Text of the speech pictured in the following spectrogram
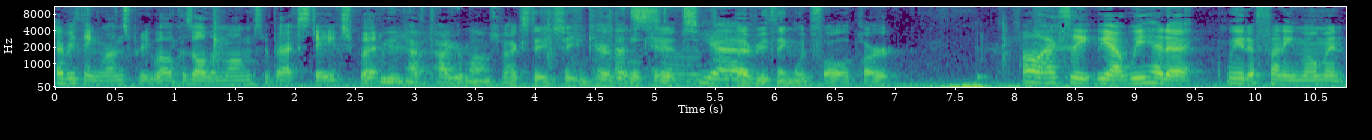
everything runs pretty well because all the moms are backstage. But we didn't have Tiger Moms backstage taking care of the That's little kids. so- Yeah. Everything would fall apart. oh, actually, yeah, we had a we had a funny moment.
